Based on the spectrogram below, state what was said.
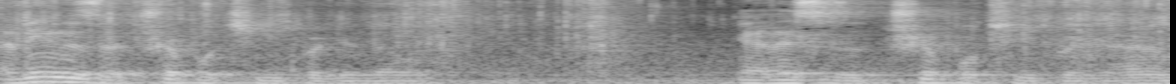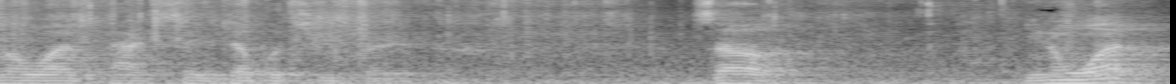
I think this is a triple cheeseburger though. Yeah, this is a triple cheeseburger. I don't know why the pack said double cheeseburger. So, you know what?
